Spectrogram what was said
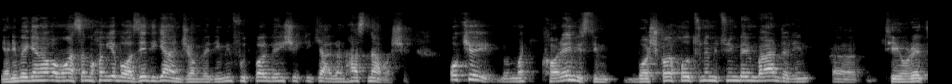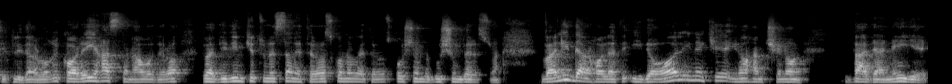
یعنی بگن آقا ما اصلا می‌خوایم یه بازی دیگه انجام بدیم این فوتبال به این شکلی که الان هست نباشه. اوکی ما کاری نیستیم. باشگاه خودتونه می‌تونیم بریم برداریم تئوریتیکلی در واقع کاری هستن هوادارا و دیدیم که تونستن اعتراض کنن و اعتراض خودشون به گوشون برسونن. ولی در حالت ایدئال اینه که اینا همچنان بدنه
